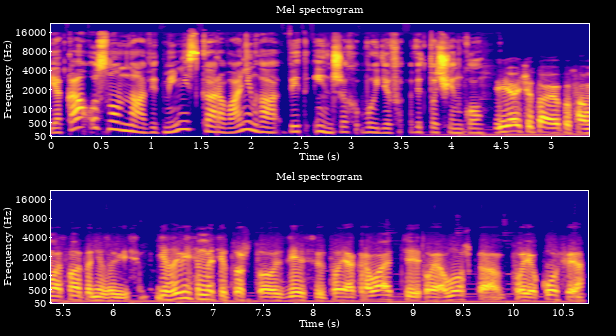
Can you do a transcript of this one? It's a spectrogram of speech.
Яка основна відмінність караванінга від інших видів відпочинку? И я считаю, это самое основное, это независимость. Независимость – то, что здесь твоя кровать, твоя ложка, твое кофе.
